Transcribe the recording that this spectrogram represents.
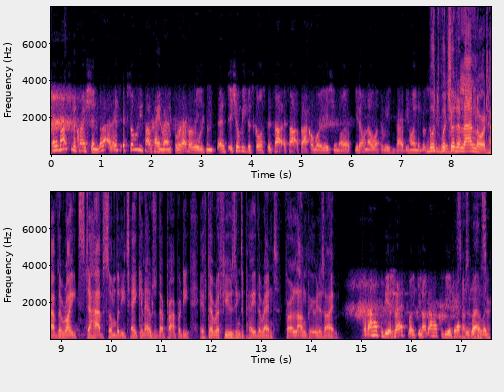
Well, in answer to the question, well, if, if somebody's not paying rent for whatever reason, it, it should be discussed. It's not it's not a black or white issue. You don't know what the reasons are behind it. But, But, but should a landlord have the right to have somebody taken out of their property if they're refusing to pay the rent for a long period of time? Well, that has to be addressed, like, you know, that has to be addressed as well. Like,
